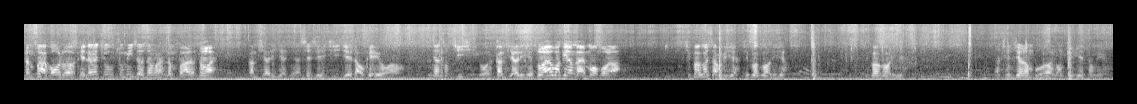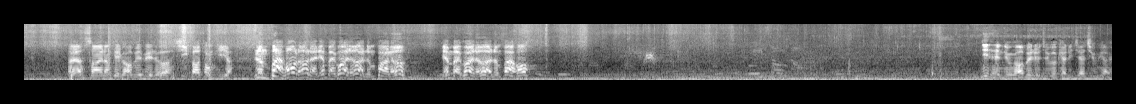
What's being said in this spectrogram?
两百块了，给那个煮煮米色汤啊，两百了，对，感谢你啊，你看谢谢你这个老客哦，你看足支持我，感谢你啊，对啊，我叫人来摸摸啦，一百块送你啊，一百块你啊，一百块你啊，啊，全家拢无啊，拢加加同样，哎呀，三个人加搞买买了啊，四包装起啊，两百块了，来两百块了啊，两百了，两百块了啊，两百块。你现场搞买着这个徛你遮手摇个，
